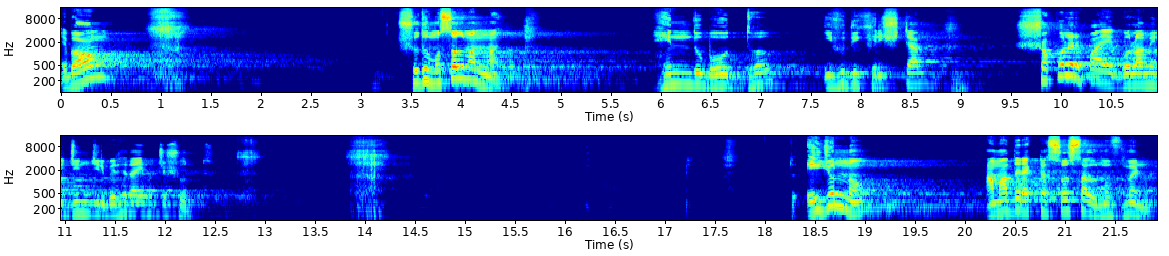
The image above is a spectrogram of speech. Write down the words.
এবং শুধু মুসলমান নয়, হিন্দু, বৌদ্ধ, ইহুদি, খ্রিস্টান, সকলের পায়ে গোলামির জিঞ্জির বেঁধে দেয় হচ্ছে সুদ। তো এই জন্য আমাদের একটা সোশ্যাল মুভমেন্ট,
